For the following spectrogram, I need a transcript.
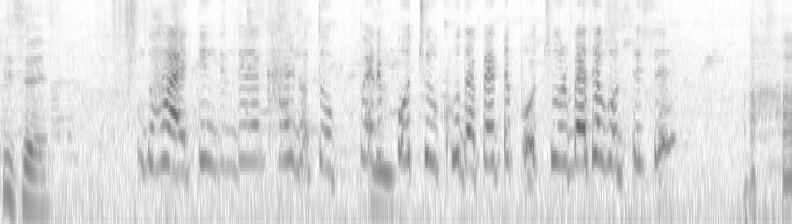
কিসে? ভাই তিন দিন ধরে খাই না তো পেটে প্রচুর ক্ষুধা পেটটা প্রচুর ব্যথা করতেছে। আহা।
